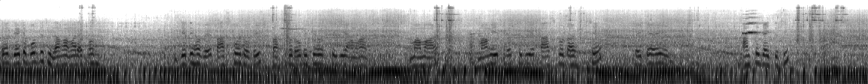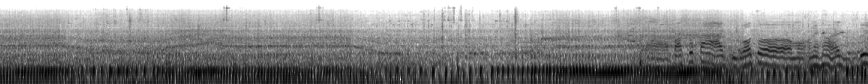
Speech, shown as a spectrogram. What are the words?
তো যেটা বলতেছিলাম, আমার এখন যেতে হবে পাসপোর্ট অফিস পাসপোর্ট অফিসে হচ্ছে গিয়ে আমার মামার, মামির হচ্ছে গিয়ে পাসপোর্ট আসছে, সেইটাই আনতে যাইতেছি আহ, পাসপোর্টটা আগ- গত মনে হয়, দুই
